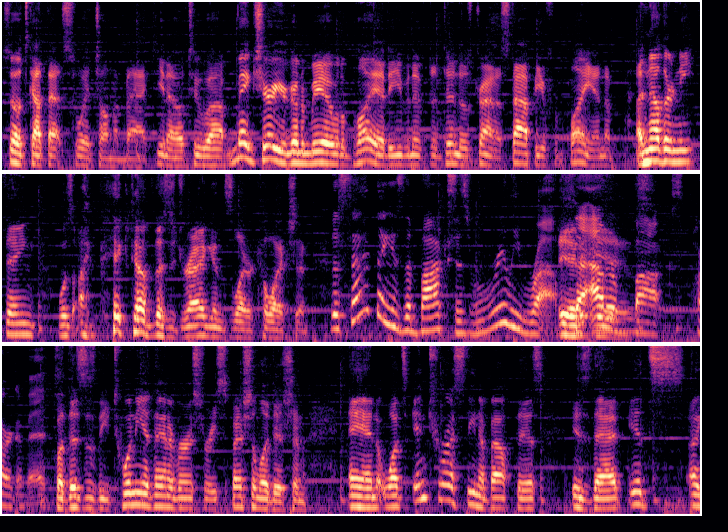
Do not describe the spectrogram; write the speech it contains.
so it's got that switch on the back, you know, to uh, make sure you're going to be able to play it even if Nintendo's trying to stop you from playing. Another neat thing was I picked up this Dragon's Lair collection, the sad thing is the box is really rough. It the outer is. box part of it. but this is the 20th anniversary special edition. And what's interesting about this is that it's a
